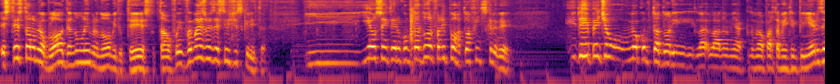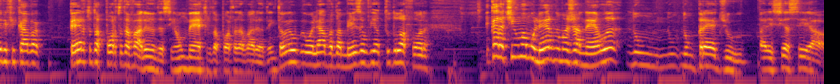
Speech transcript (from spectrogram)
Esse texto está no meu blog, eu não lembro o nome do texto tal. Foi, foi mais um exercício de escrita. E, e eu sentei no computador falei, porra, tô afim de escrever. E de repente o meu computador lá, lá no, minha, no meu apartamento em Pinheiros, ele ficava perto da porta da varanda, assim, a um metro da porta da varanda. Então eu, eu olhava da mesa, eu via tudo lá fora. E, cara, tinha uma mulher numa janela, num, num, num prédio, parecia ser a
